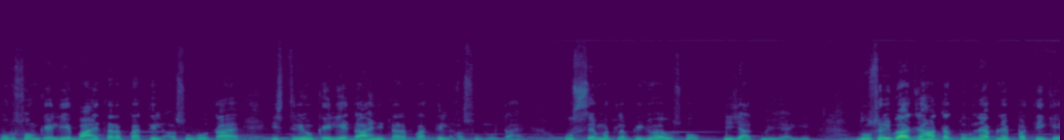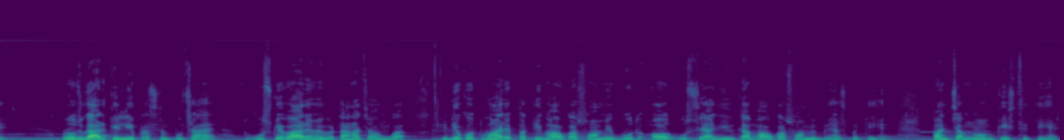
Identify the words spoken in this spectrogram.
पुरुषों के लिए बाएँ तरफ़ का तिल अशुभ होता है, स्त्रियों के लिए दाहिनी तरफ़ का तिल अशुभ होता है। उससे मतलब कि जो है उसको निजात मिल जाएगी। दूसरी बात, जहाँ तक तुमने अपने पति के रोज़गार के लिए प्रश्न पूछा है तो उसके बारे में बताना चाहूँगा कि देखो, तुम्हारे पति भाव का स्वामी बुध और उससे आजीविका भाव का स्वामी बृहस्पति है। पंचम नवम की स्थिति है।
